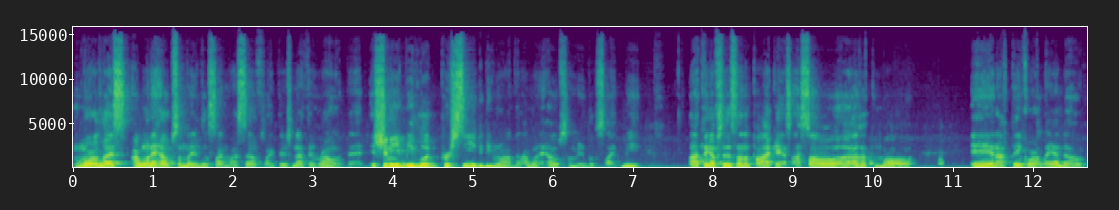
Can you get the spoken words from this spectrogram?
more or less, I want to help somebody that looks like myself. Like there's nothing wrong with that. It shouldn't even be look perceived to be wrong that I want to help somebody that looks like me. I think I've said this on the podcast. I saw uh, I was at the mall in I think Orlando,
